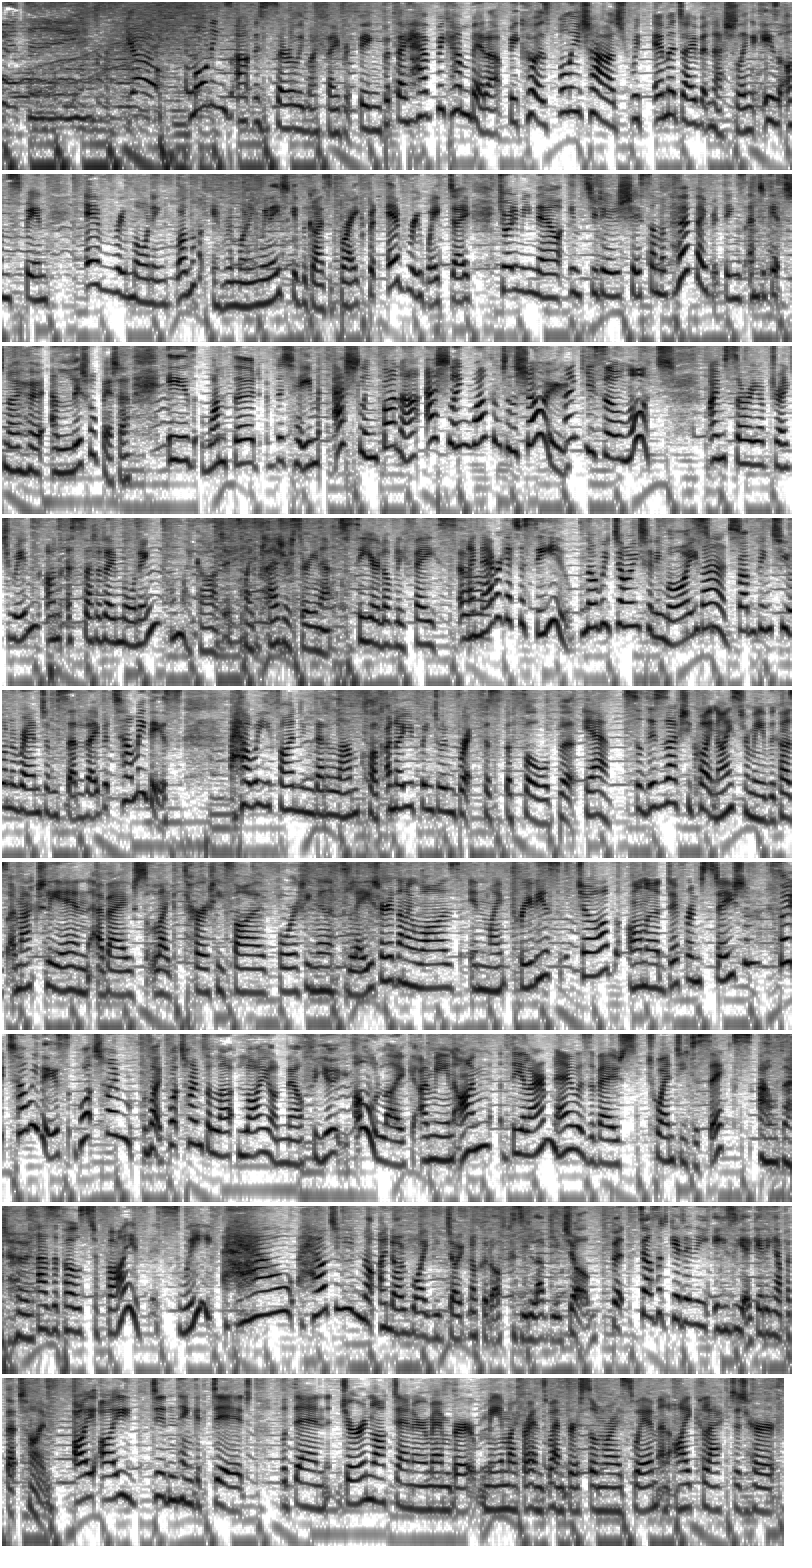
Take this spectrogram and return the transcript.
Aren't necessarily my favourite thing, but they have become better because Fully Charged with Emma David Nashling is on spin every morning. Well, not every morning, we need to give the guys a break, but every weekday. Joining me now in studio to share some of her favourite things and to get to know her a little better is one third of the team, Aisling Bonner. Aisling, welcome to the show. Thank you so much. I'm sorry I've dragged you in on a Saturday morning. Oh my God, it's my pleasure, Sarina, to see your lovely face. I oh. never get to see you. No, we don't anymore. I used to bump into you on a random Saturday. But tell me this: How are you finding that alarm clock? I know you've been doing breakfast before, but Yeah, so this is actually quite nice for me because I'm actually in about like 35, 40 minutes later than I was in my previous job on a different station. So tell me this: what time? Like, what time's a li- lie on now for you? Oh, like I mean, I'm the alarm now is about 20 to six. Oh, that hurts. As opposed to five. It's sweet. How how do you not? I know why you don't knock it off because you love your job, but does it get any easier getting up at that time? I, I didn't think it did, but then during lockdown, I remember me and my friends went for a sunrise swim, and I collected her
